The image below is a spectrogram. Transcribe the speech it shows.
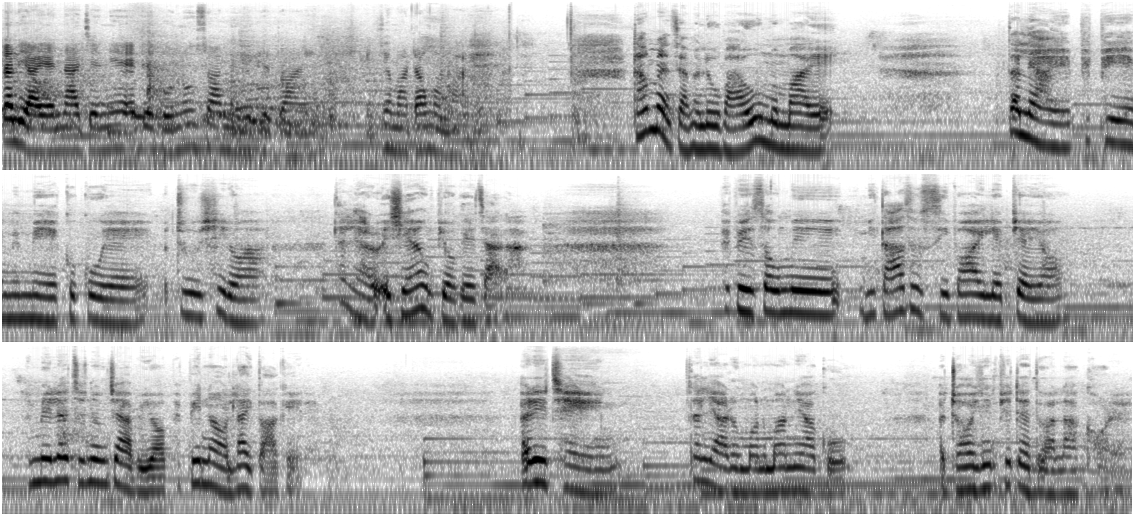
တက်လျာရဲ့နာကျင်နေတဲ့အတက်ကိုနှုတ်ဆွမ်းနေဖြစ်သွားရင်ရမတောင်းမှမှာတယ်တောင်းမှန်ကြမလို့ပါဘူးမမရဲ့တက်လျာရဲ့ဖေဖေရဲ့မေမေရဲ့ကိုကိုရဲ့အတူရှိတော့တက်လျာတို့အရန်ကိုပြောခဲ့ကြတာ ဖေဖေဆုံးမင်းမိသားစုစီးပွားရေးလည်းပြတ်ရောမေမေလည်းချုံချုံကြပြီးတော့ဖေဖေနောက်လိုက်သွားခဲ့တယ်အဲ့ဒီချိန်တက်လျာတို့မောင်နှမနှစ်ယောက်ကိုအတော်ရင်ဖြစ်တဲ့သူကလာခေါ်တယ်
